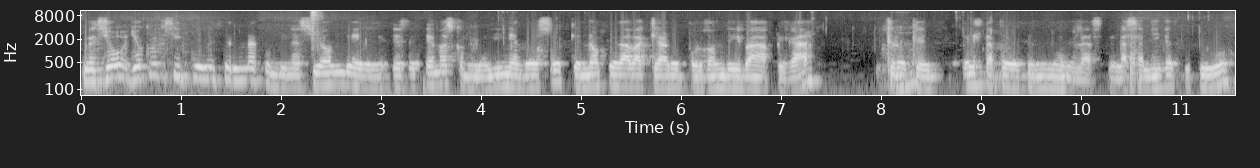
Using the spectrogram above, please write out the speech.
Pues yo, yo creo que sí puede ser una combinación de desde temas como la línea 12, que no quedaba claro por dónde iba a pegar. Creo que esta puede ser una de las, de las salidas que tuvo.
